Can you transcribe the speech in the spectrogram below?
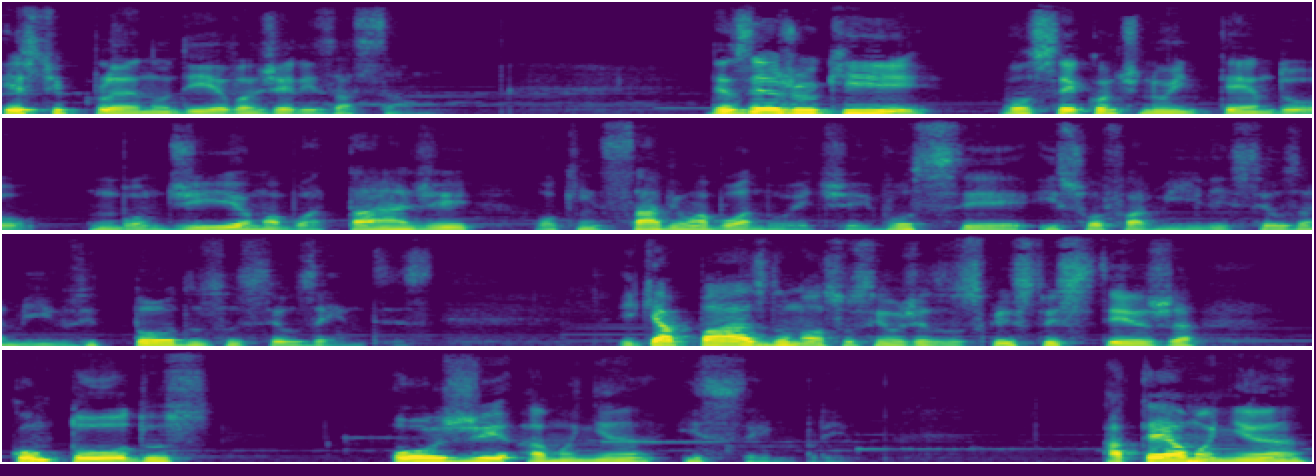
este plano de evangelização. Desejo que você continue tendo um bom dia, uma boa tarde ou quem sabe uma boa noite. Você e sua família, seus amigos e todos os seus entes. E que a paz do nosso Senhor Jesus Cristo esteja com todos, hoje, amanhã e sempre. Até amanhã,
